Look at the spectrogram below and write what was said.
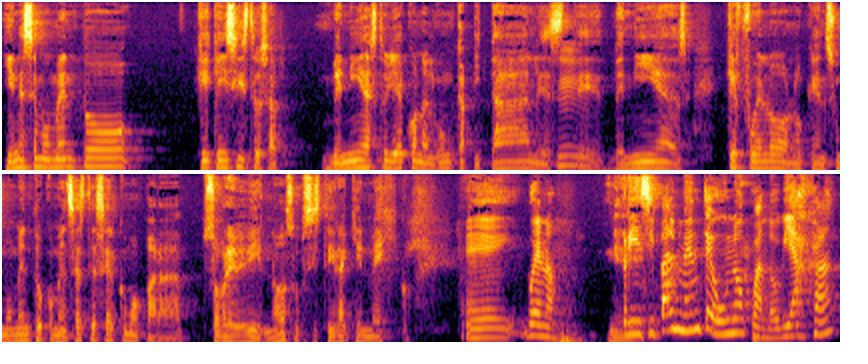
Y en ese momento, ¿Qué, hiciste? O sea, ¿venías tú ya con algún capital? Este, mm. ¿Venías? ¿Qué fue lo, lo, que en su momento comenzaste a hacer como para sobrevivir, ¿no? Subsistir aquí en México. Eh, bueno, eh, principalmente uno cuando viaja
